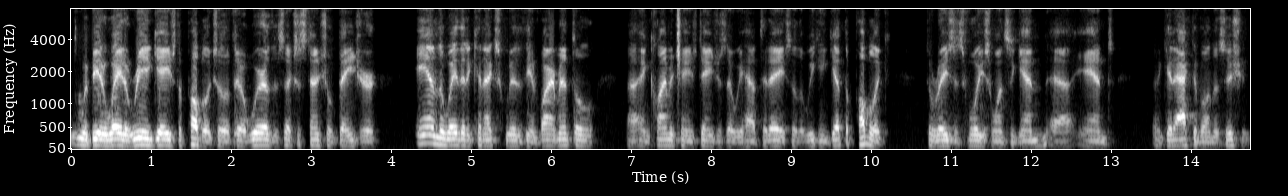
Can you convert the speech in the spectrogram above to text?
would be a way to re-engage the public so that they're aware of this existential danger and the way that it connects with the environmental uh, and climate change dangers that we have today so that we can get the public to raise its voice once again uh, and get active on this issue.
